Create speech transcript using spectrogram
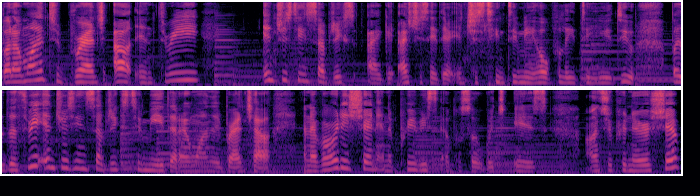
But I wanted to branch out in three interesting subjects. I, I, should say they're interesting to me, hopefully to you too. But the three interesting subjects to me that I wanted to branch out, and I've already shared in a previous episode, which is entrepreneurship,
